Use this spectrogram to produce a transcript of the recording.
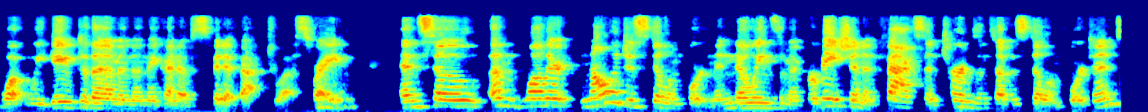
what we gave to them and then they kind of spit it back to us, right? Mm-hmm. And so um, while their knowledge is still important and knowing some information and facts and terms and stuff is still important,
